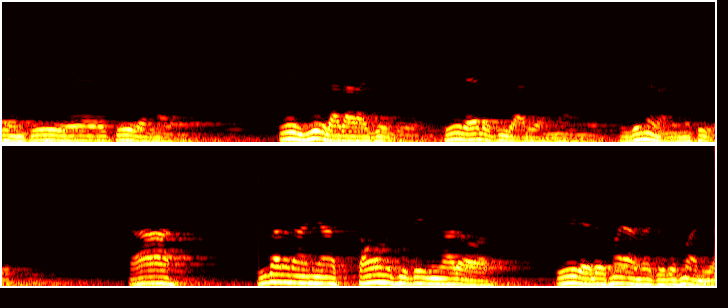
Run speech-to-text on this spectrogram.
ဆိုရင်တွေးတယ်တွေးတယ်မှလည်းတွေးရွေ့လာတာကရုပ်ကိုတွေးတယ်လို့ပြီးတာလေးကနာတယ်ဒီရုပ်နဲ့ကလည်းမသိပဲဒါဝိပဿနာညာကောင်းလို့ဖြစ်သေးခင်ကတော့တွေးတယ်လို့မှတ်ရမယ်ဆိုလို့မှတ်နေရ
